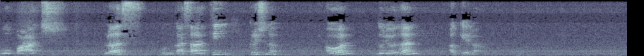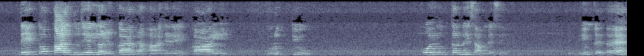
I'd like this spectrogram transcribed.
वो पाँच प्लस उनका सारथी कृष्ण और दुर्योधन अकेला। देख तो काल तुझे ललकार रहा है, काल, मृत्यु। कोई उत्तर नहीं सामने से। भीम कहता है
